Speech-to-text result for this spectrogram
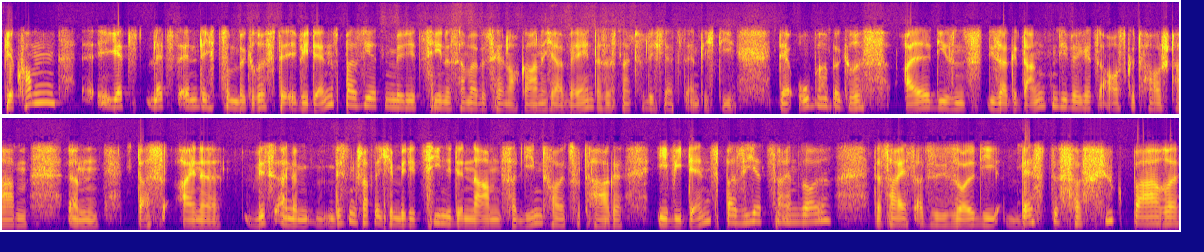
Wir kommen äh, jetzt letztendlich zum Begriff der evidenzbasierten Medizin. Das haben wir bisher noch gar nicht erwähnt. Das ist natürlich letztendlich die, der Oberbegriff all dieses, dieser Gedanken, die wir jetzt ausgetauscht haben, ähm, dass eine eine wissenschaftliche Medizin, die den Namen verdient heutzutage, evidenzbasiert sein soll. Das heißt also, sie soll die beste verfügbare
